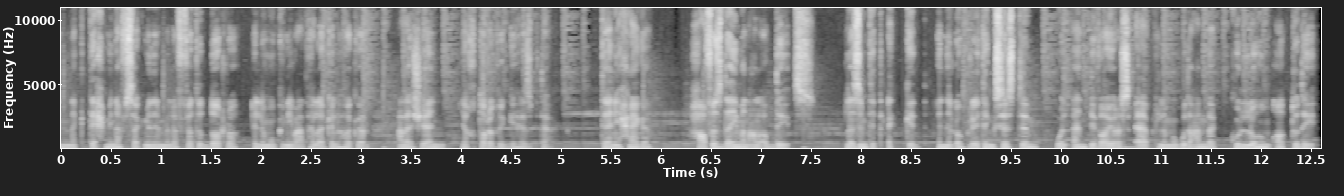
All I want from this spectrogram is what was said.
إنك تحمي نفسك من الملفات الضارة اللي ممكن يبعتها لك الهاكر علشان يخترق الجهاز بتاعك. تاني حاجة حافظ دايما على ال updates لازم تتأكد إن ال operating system وال antivirus app اللي موجود عندك كلهم up to date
